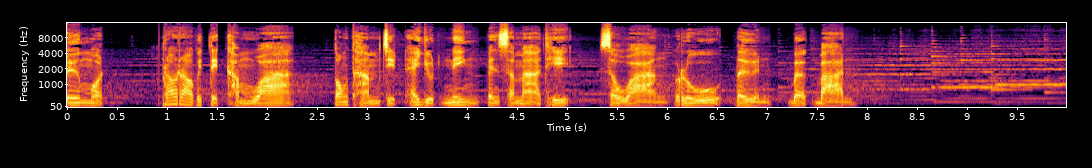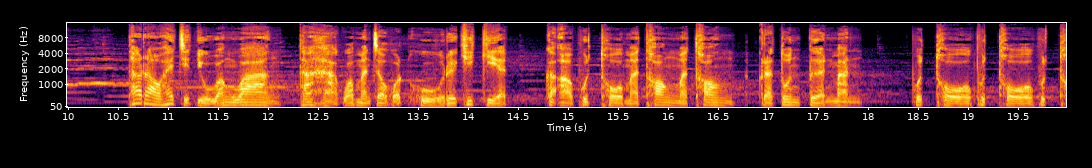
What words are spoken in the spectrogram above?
ลืมหมด เพราะเราไปติดคำว่า ต้องทำจิตให้หยุดนิ่งเป็นสมาธิ สว่าง รู้ ตื่น เบิกบาน ถ้าเราให้จิตอยู่ว่างๆ ถ้าหากว่ามันจะหดหูหรือขี้เกียจก็เอาพุทโธมาท่องมาท่อง กระตุ้นเตือนมัน พุทโธ พุทโธ พุทโธ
